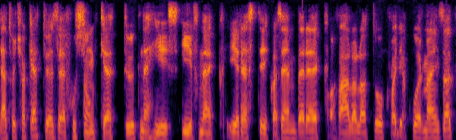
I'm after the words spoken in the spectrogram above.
Tehát, hogyha 2022-t nehéz évnek érezték az emberek, a vállalatok vagy a kormányzat,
